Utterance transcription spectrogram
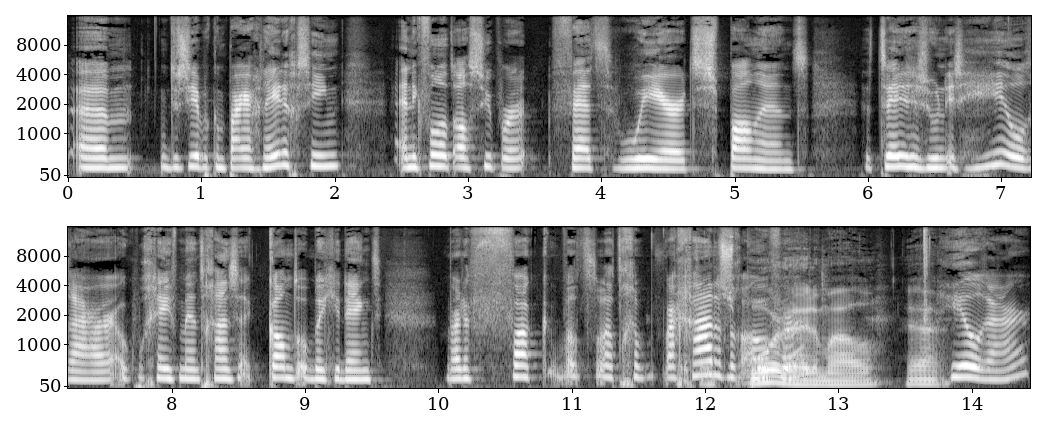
Ehm, dus die heb ik een paar jaar geleden gezien en ik vond het al super vet, weird, spannend. Het tweede seizoen is heel raar. Ook op een gegeven moment gaan ze kant op dat je denkt, waar de fuck, wat, wat, waar gaat het nog over? helemaal. Ja. Heel raar,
